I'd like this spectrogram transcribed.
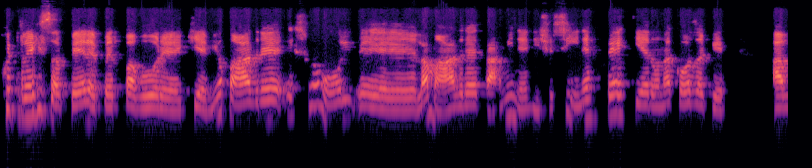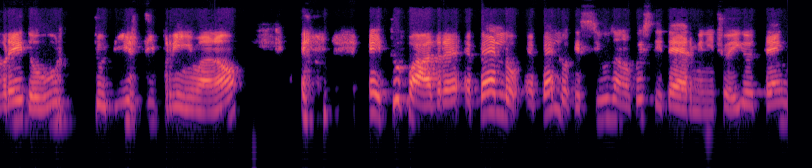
Potrei sapere per favore chi è mio padre? E sua moglie, la madre Tamine dice: Sì, in effetti era una cosa che avrei dovuto dirti prima, no? E, e tuo padre, è bello, è bello, che si usano questi termini, cioè io ten,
